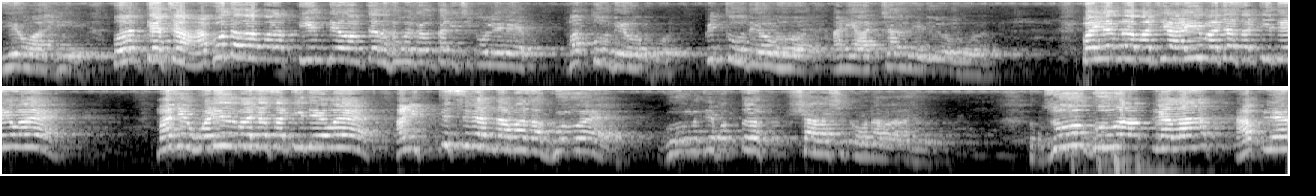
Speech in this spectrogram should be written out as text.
देव आहे. पण त्याच्या अगोदर आम्हाला तीन देव आमच्या धर्मग्रंथांनी शिकवलेले आहेत. मत्तूर देव भव पितू देव भव आणि आचार्य देव भव पहिल्यांदा माझी आई माझ्यासाठी देव आहे. माझे वडील माझ्यासाठी देव आहे. आणि तिसऱ्यांदा माझा गुरु आहे. गुरु म्हणजे फक्त शाळा शिकवणारा आहे. जो गुरु आपल्याला आपल्या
